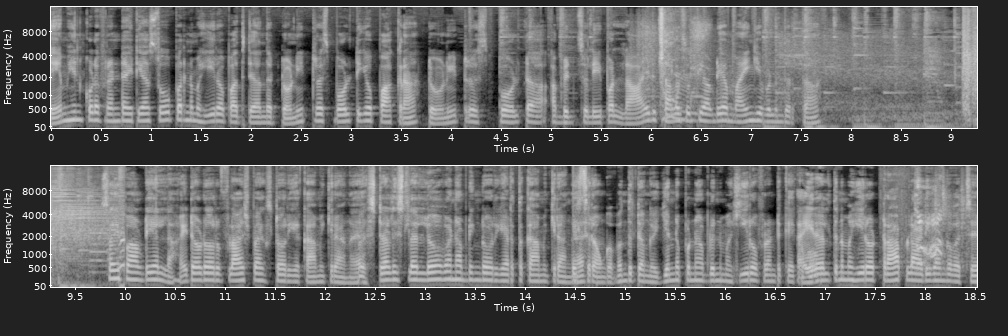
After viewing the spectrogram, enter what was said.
டேமியன் கூட ஃப்ரெண்ட் ஐடியா சூப்பர் நம்ம ஹீரோ பார்த்துட்டு அந்த டொனி ட்ரெஸ் போல்ட்டையோ பார்க்குறான். டொனி ட்ரெஸ் போல்ட்டா அப்படின்னு சொல்லி இப்போ லாயர் தலை சுற்றி அப்படியே மயங்கி விழுந்துருத்தான். ஸோ இப்போ அப்படியே லைட்டோட ஒரு ஃப்ளாஷ்பேக் ஸ்டோரியை காமிக்கிறாங்க. வெஸ்டாலிஸ்ட்ல லோவன் அப்படிங்கிற ஒரு இடத்த காமிக்கிறாங்க. சரி அவங்க வந்துட்டாங்க. என்ன பண்ணு அப்படின்னு நம்ம ஹீரோ ஃப்ரெண்ட் கேட்க கையில நம்ம ஹீரோ ட்ராப்ல அடிவாங்க வச்சு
